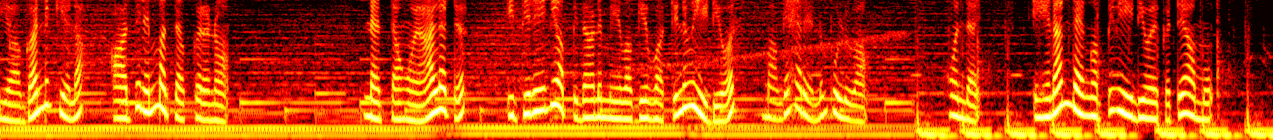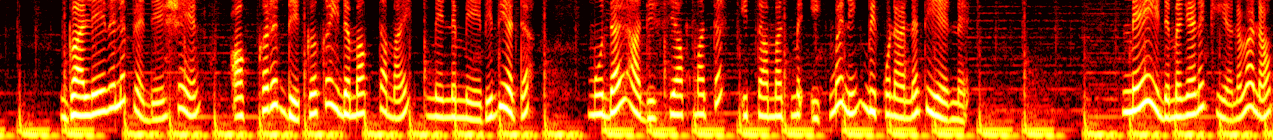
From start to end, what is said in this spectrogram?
තියාගන්න කියලා ආදරෙන් මතක් කරනවා. නැත්තං ඔයාලට ඉදිරියේදී අපි දාන මේ වගේ වටින වීඩියෝස් මගේ හැරෙන්න පුළුවන්. හොඳයි. එහෙනම් දැන් අපි වීඩියෝ එකට යමු. ගලේවෙල ප්‍රදේශයෙන් අක්කර දෙකක ඉඩමක් තමයි මෙන්න මේ විදියට මුදල් හදිසියක් මත ඉතාමත්ම ඉක්මනින් විකුණන්න තියෙන්නේ. මේ ඉඩම ගැන කියනවනම්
